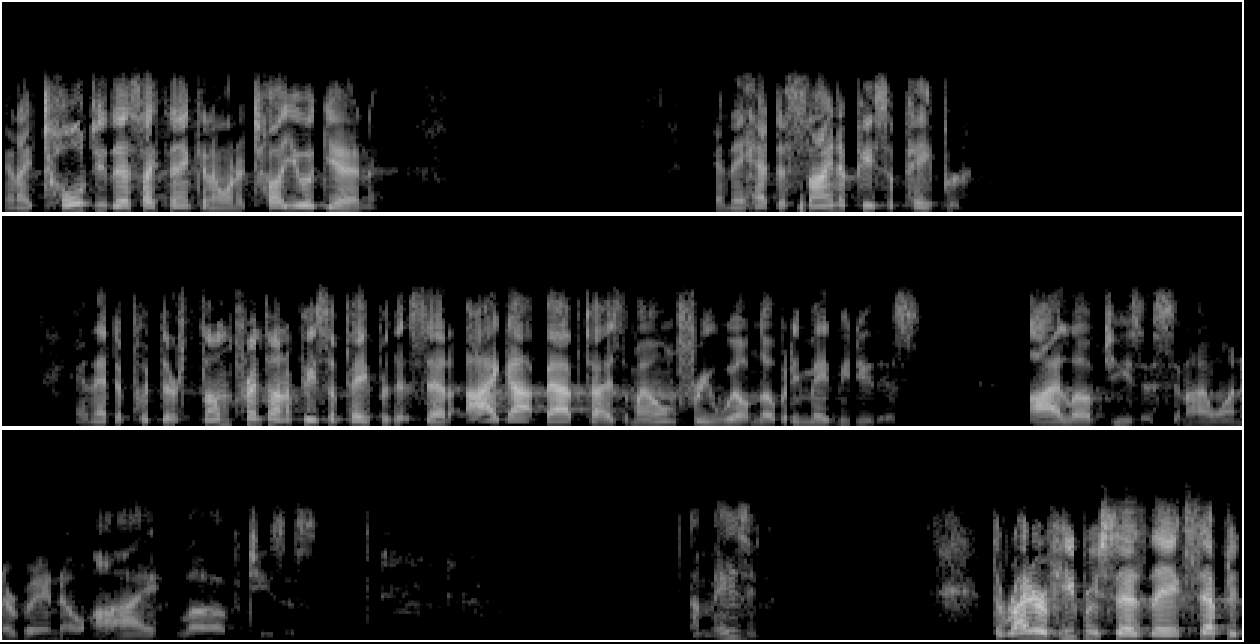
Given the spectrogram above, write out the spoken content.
And I told you this, I think, and I want to tell you again and they had to sign a piece of paper and they had to put their thumbprint on a piece of paper that said, I got baptized of my own free will. Nobody made me do this. I love Jesus, and I want everybody to know I love Jesus. Amazing. The writer of Hebrews says they accepted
